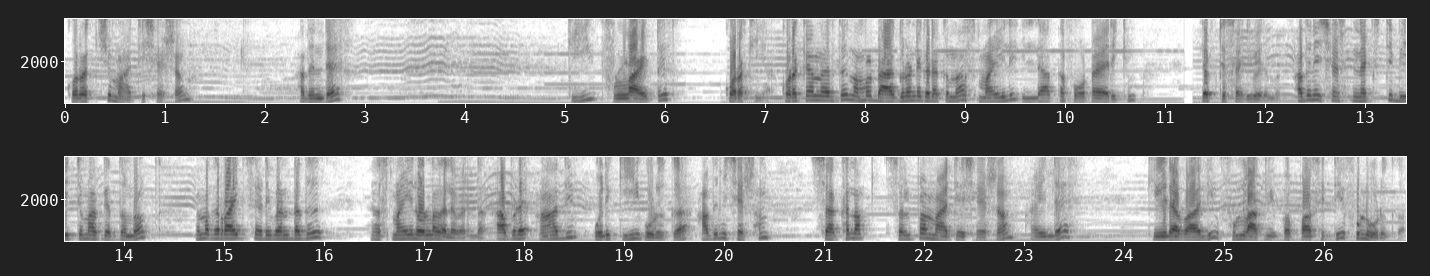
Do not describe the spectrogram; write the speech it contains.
കുറച്ച് മാറ്റിയ ശേഷം അതിന്റെ കീ ഫുള്ളായിട്ട് കുറയ്ക്കുക. കുറയ്ക്കാൻ നേരത്ത് നമ്മൾ ബാക്ക്ഗ്രൗണ്ടിൽ കിടക്കുന്ന സ്മൈൽ ഇല്ലാത്ത ഫോട്ടോ ആയിരിക്കും ലെഫ്റ്റ് സൈഡിൽ വരുന്നത്. അതിനുശേഷം നെക്സ്റ്റ് ബീറ്റ് മാർക്ക് എത്തുമ്പോൾ നമുക്ക് റൈറ്റ് സൈഡിൽ വേണ്ടത് സ്മൈൽ ഉള്ളതല്ല വരേണ്ടത്. അവിടെ ആദ്യം ഒരു കീ കൊടുക്കുക. അതിനുശേഷം ശകലം സ്വല്പം മാറ്റിയ ശേഷം അതിന്റെ കീയുടെ വാല്യൂ ഫുള്ളാക്കി ഒപ്പാസിറ്റി ഫുൾ കൊടുക്കുക.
